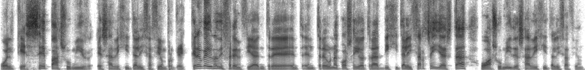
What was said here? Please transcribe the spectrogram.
o el que sepa asumir esa digitalización? Porque creo que hay una diferencia entre, entre una cosa y otra. Digitalizarse y ya está o asumir esa digitalización.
